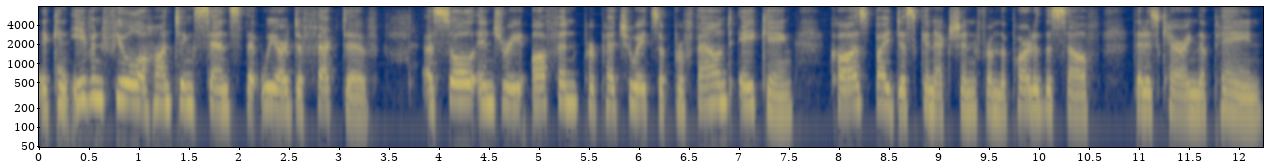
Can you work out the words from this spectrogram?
It can even fuel a haunting sense that we are defective. A soul injury often perpetuates a profound aching caused by disconnection from the part of the self that is carrying the pain,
